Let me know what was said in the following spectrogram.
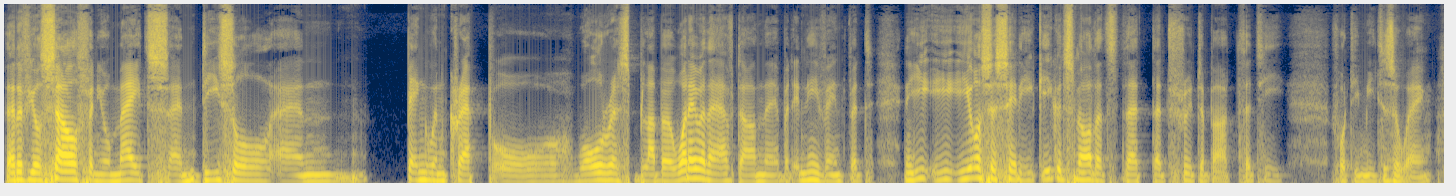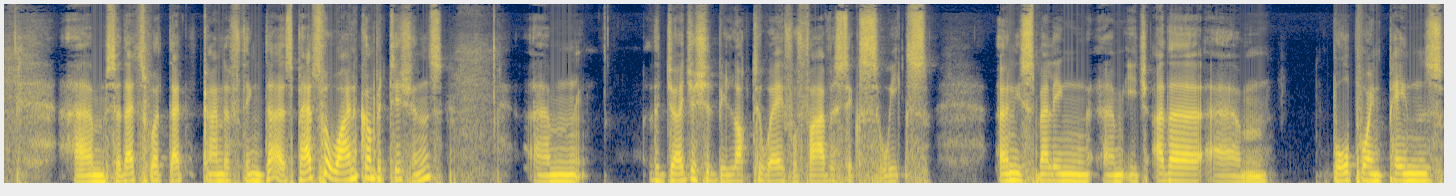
that of yourself and your mates and diesel and penguin crap or walrus blubber, whatever they have down there. But in any event, but he, he also said he, he could smell that, that, that fruit about 30, 40 meters away. Um, so that's what that kind of thing does. Perhaps for wine competitions, um, the judges should be locked away for five or six weeks only smelling um, each other, um, ballpoint pens,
